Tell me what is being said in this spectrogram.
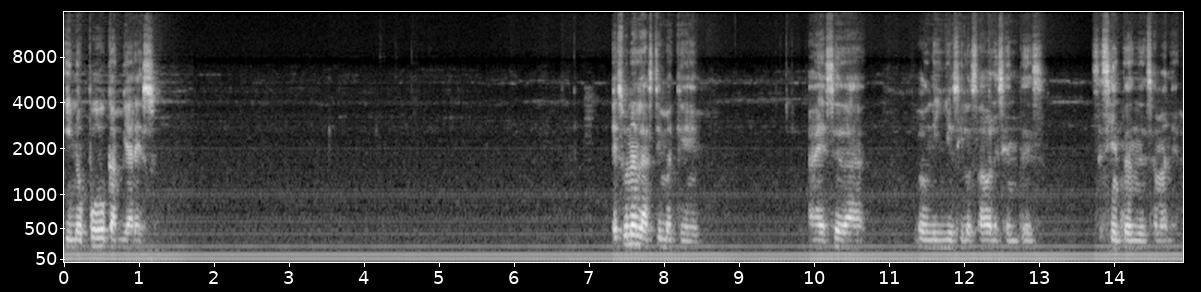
y no puedo cambiar eso. Es una lástima que a esa edad los niños y los adolescentes se sientan de esa manera.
